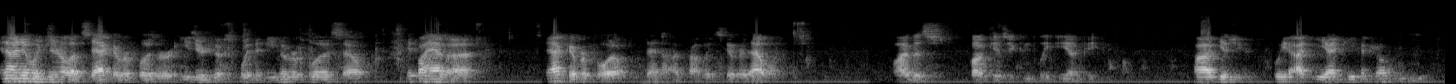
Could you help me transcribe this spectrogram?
and I know in general that stack overflows are easier to exploit than heap overflows. So, if I have a stack overflow, then I would probably discover that one. Five is five gives you complete EIP. Five gives you complete EIP control. Mm -hmm.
